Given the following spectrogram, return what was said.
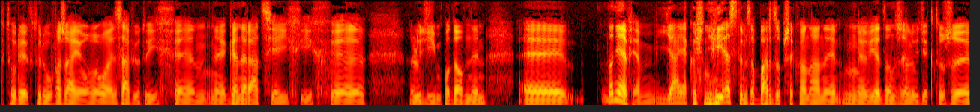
który, który uważają zawiódł ich generację, ich, ich e, ludzi im podobnym. No nie wiem, ja jakoś nie jestem za bardzo przekonany, wiedząc, że ludzie, którzy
